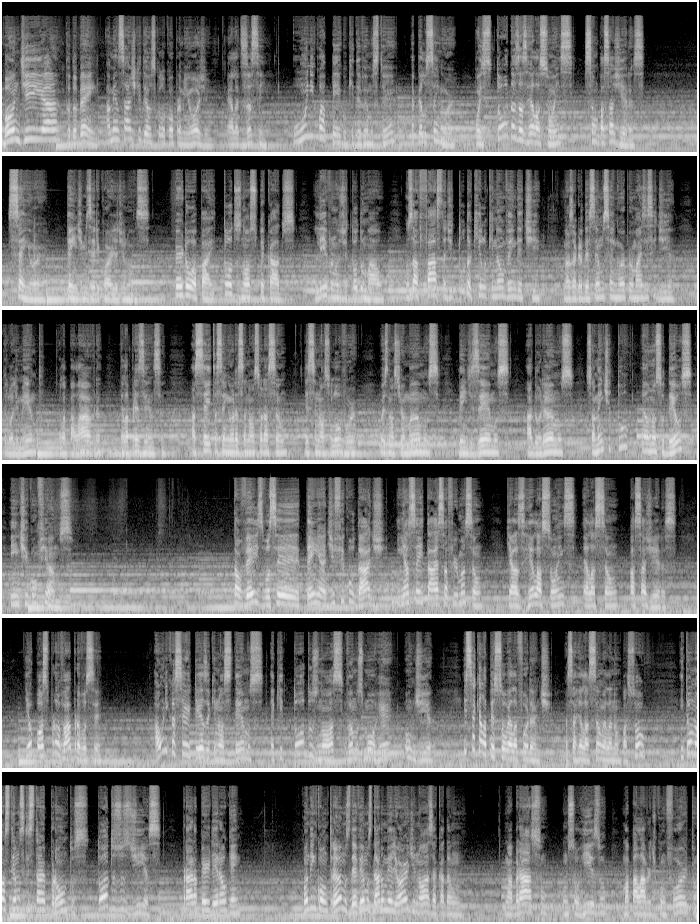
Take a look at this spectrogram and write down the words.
Bom dia, tudo bem? A mensagem que Deus colocou para mim hoje, ela diz assim: O único apego que devemos ter é pelo Senhor, pois todas as relações são passageiras. Senhor, tende misericórdia de nós. Perdoa, Pai, todos os nossos pecados. Livra-nos de todo mal. Nos afasta de tudo aquilo que não vem de ti. Nós agradecemos, Senhor, por mais esse dia, pelo alimento, pela palavra, pela presença. Aceita, Senhor, essa nossa oração, esse nosso louvor, pois nós te amamos, bendizemos, adoramos. Somente tu é o nosso Deus e em ti confiamos. Talvez você tenha dificuldade em aceitar essa afirmação, que as relações elas são passageiras. E eu posso provar para você. A única certeza que nós temos é que todos nós vamos morrer um dia. E se aquela pessoa ela for antes, essa relação ela não passou? Então nós temos que estar prontos todos os dias para perder alguém. Quando encontramos, devemos dar o melhor de nós a cada um. Um abraço, um sorriso, uma palavra de conforto,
